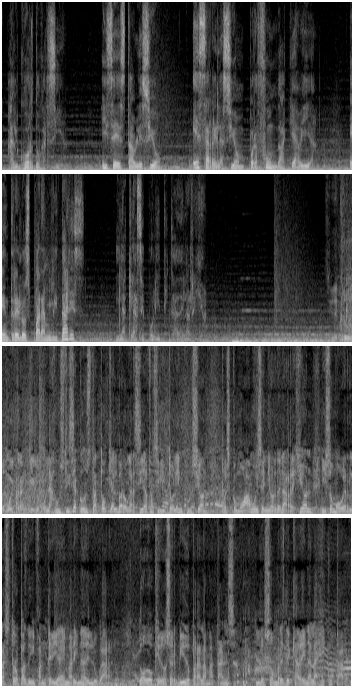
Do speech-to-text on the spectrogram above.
al Gordo García, y se estableció esa relación profunda que había entre los paramilitares y la clase política de la región. Muy tranquilo. La justicia constató que Álvaro García facilitó la incursión, pues como amo y señor de la región hizo mover las tropas de infantería de marina del lugar. Todo quedó servido para la matanza. Los hombres de cadena la ejecutaron.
